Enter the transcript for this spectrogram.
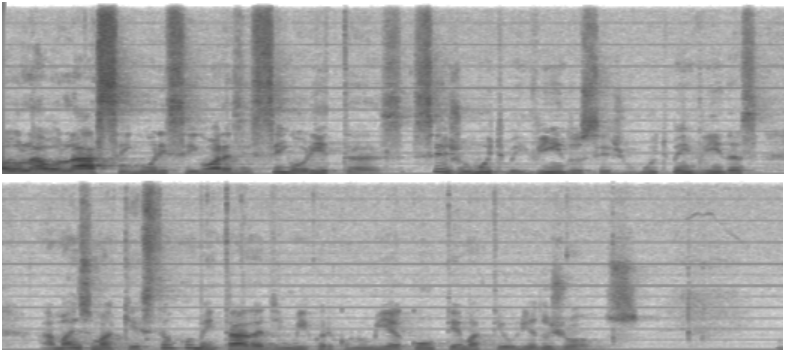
olá, olá, senhores, senhoras e senhoritas. Sejam muito bem-vindos, sejam muito bem-vindas a mais uma questão comentada de microeconomia com o tema teoria dos jogos. O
